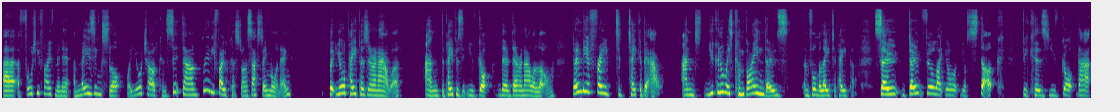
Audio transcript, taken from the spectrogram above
uh, a 45 minute amazing slot where your child can sit down really focused on a Saturday morning, but your papers are an hour and the papers that you've got they're they're an hour long. Don't be afraid to take a bit out. And you can always combine those and form a later paper. So don't feel like you're you're stuck because you've got that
